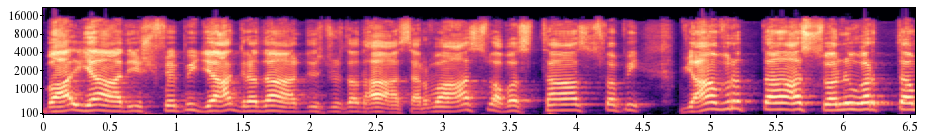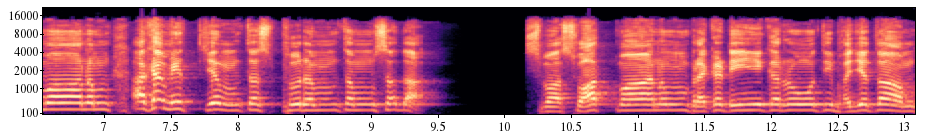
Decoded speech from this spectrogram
బాల్యాదిష్వపి జాగ్రదాదిషు తథా సర్వాస్వస్థాస్వపి వ్యావృత్తాస్వనువర్తమానం అఘమిత్యంత స్ఫురంతం సదా. స్వ స్వాత్మానం ప్రకటీకరోతి భజతాం.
